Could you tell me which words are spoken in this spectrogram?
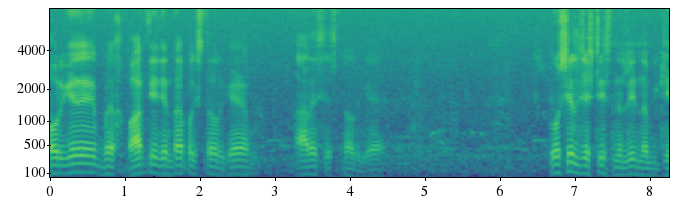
ಅವ್ರಿಗೆ ಭಾರತೀಯ ಜನತಾ ಪಕ್ಷದವ್ರಿಗೆ ಆರ್ ಎಸ್ ಎಸ್ನವ್ರಿಗೆ ಸೋಷಿಯಲ್ ಜಸ್ಟಿಸ್ನಲ್ಲಿ ನಂಬಿಕೆ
